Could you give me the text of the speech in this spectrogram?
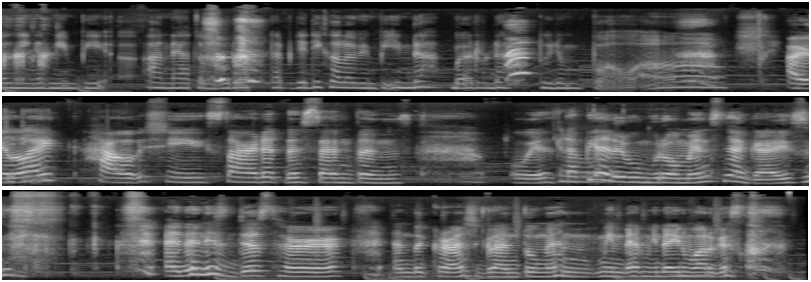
buat nginget mimpi aneh atau buruk tapi jadi kalau mimpi indah baru dah tuh jempol oh. I Jadi- like how she started the sentence with Kenapa? tapi ada bumbu romansnya guys. And then it's just her and the crush gelantungan mindah-mindahin warga sekolah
